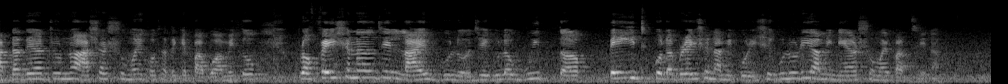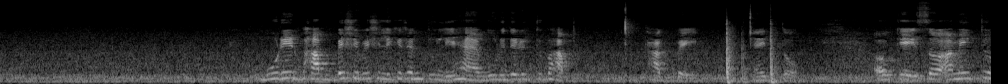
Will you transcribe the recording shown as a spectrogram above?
আড্ডা দেওয়ার জন্য আসার সময় কোথা থেকে পাবো? আমি তো প্রফেশনাল যে লাইভগুলো যেগুলো উইথ পেইড কোলাবোরেশন আমি করি, সেগুলোরই আমি নেয়ার সময় পাচ্ছি না। বুড়ির ভাব বেশি বেশি লিখেছেন তুলি। হ্যাঁ বুড়িদের একটু ভাব থাকবেই। এই তো। ওকে সো আমি একটু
